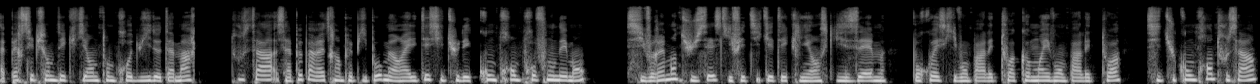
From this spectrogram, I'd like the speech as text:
la perception de tes clients, de ton produit, de ta marque, tout ça, ça peut paraître un peu pipeau, mais en réalité, si tu les comprends profondément, si vraiment tu sais ce qui fait tiquer tes clients, ce qu'ils aiment, pourquoi est-ce qu'ils vont parler de toi, comment ils vont parler de toi, si tu comprends tout ça,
